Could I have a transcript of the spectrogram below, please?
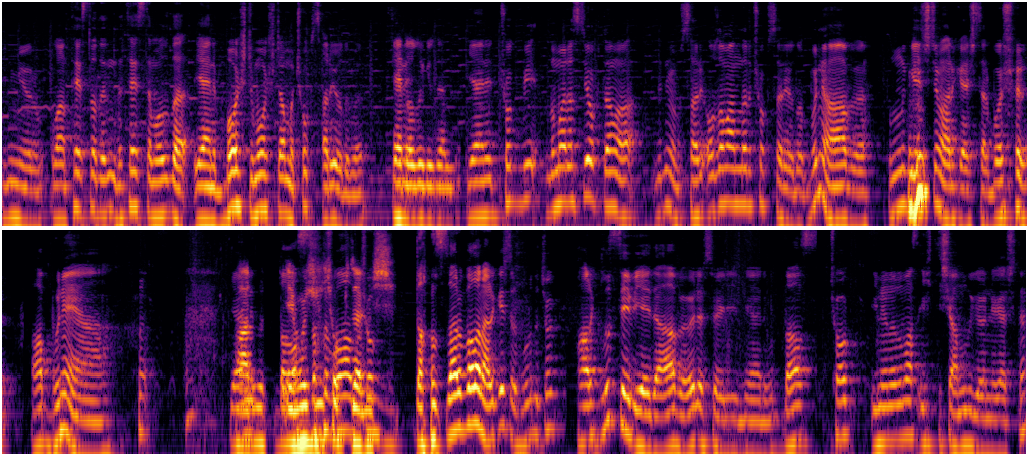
Bilmiyorum. Ulan Tesla dedin de Tesla modu da yani boştu moştu ama çok sarıyordu bu. Yani dolu güzeldi. Yani çok bir numarası yoktu ama bilmiyorum sarı o zamanları çok sarıyordu. Bu ne abi? Bunu geçtim arkadaşlar boş ver. Abi bu ne ya? Harbi, emoji çok falan, güzelmiş. çok danslar falan arkadaşlar burada çok farklı seviyede abi öyle söyleyeyim yani. Bu dans çok inanılmaz ihtişamlı görünüyor gerçekten.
